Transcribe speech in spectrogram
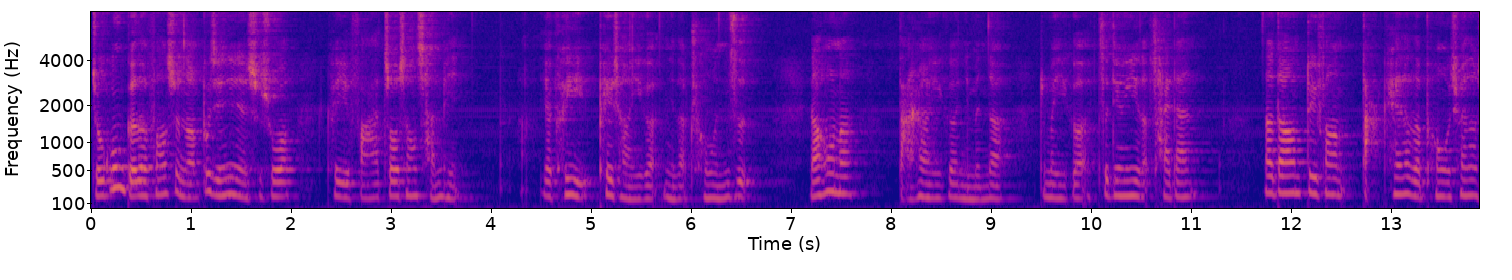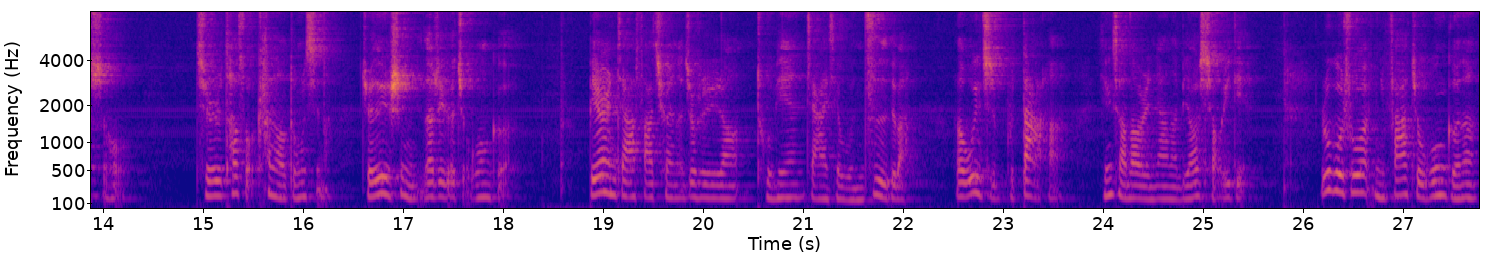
九宫格的方式呢，不仅仅是说可以发招商产品啊，也可以配上一个你的纯文字，然后呢，打上一个你们的这么一个自定义的菜单。那当对方打开他的朋友圈的时候，其实他所看到的东西呢？绝对是你的这个九宫格，别人家发圈呢就是一张图片加一些文字，对吧？它的，位置不大啊，影响到人家呢比较小一点。如果说你发九宫格呢，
